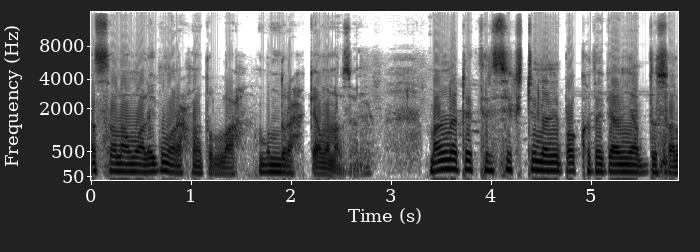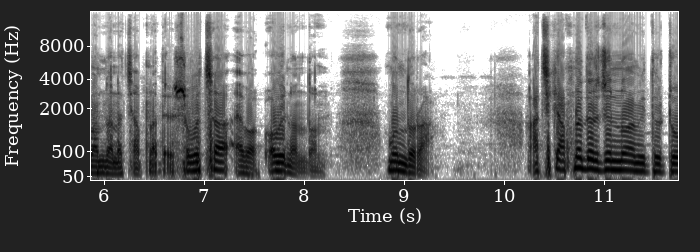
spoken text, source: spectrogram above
আসসালামু আলাইকুম রহমতুল্লাহ। বন্ধুরা, কেমন আছেন? বাংলা টেক থ্রি সিক্সটি নাইনের পক্ষ থেকে আমি আব্দুল সালাম জানাচ্ছি আপনাদের শুভেচ্ছা এবং অভিনন্দন। বন্ধুরা, আজকে আপনাদের জন্য আমি দুটো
